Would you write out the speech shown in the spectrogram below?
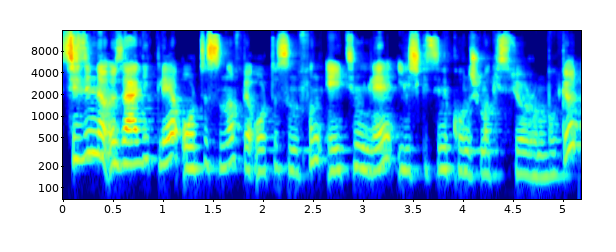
Sizinle özellikle orta sınıf ve orta sınıfın eğitimle ilişkisini konuşmak istiyorum bugün.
